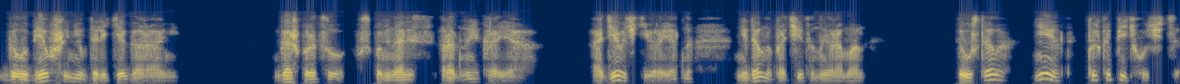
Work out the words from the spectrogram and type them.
голубевшими вдалеке горами. Гашпорцу вспоминались родные края, а девочке, вероятно, недавно прочитанный роман. «Ты устала?» «Нет, только пить хочется».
